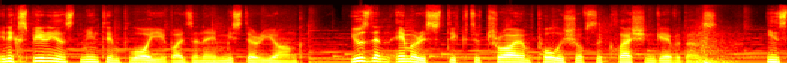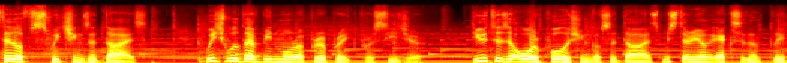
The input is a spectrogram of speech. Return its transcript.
inexperienced mint employee by the name Mr. Young used an emery stick to try and polish off the clashing evidence instead of switching the dies which would have been more appropriate procedure. Due to the over-polishing of the dies, Mr. Young accidentally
